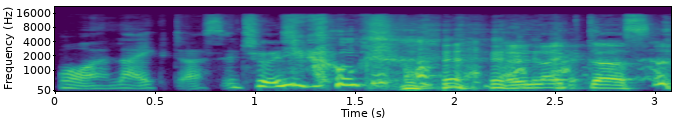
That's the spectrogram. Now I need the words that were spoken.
oh, like das, Entschuldigung. I like das.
